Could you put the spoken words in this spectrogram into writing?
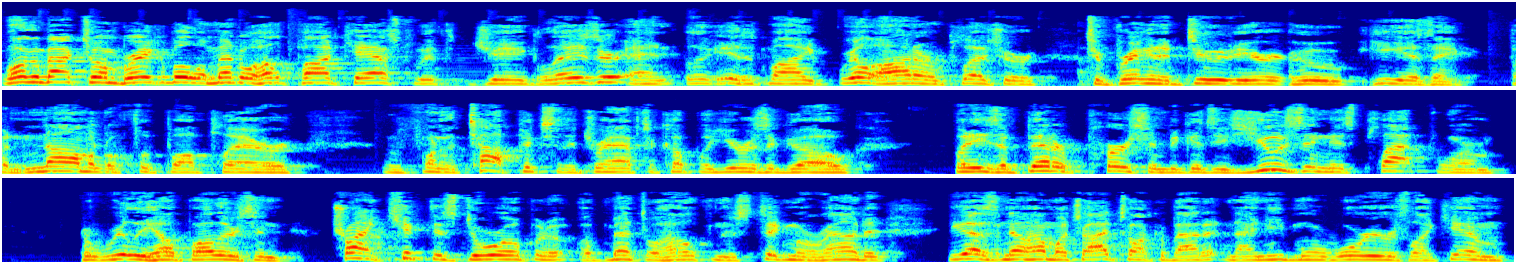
Welcome back to Unbreakable, a mental health podcast with Jay Glazer. And look, it is my real honor and pleasure to bring in a dude here who he is a phenomenal football player. Was one of the top picks of the draft a couple years ago, but he's a better person because he's using his platform to really help others and try and kick this door open of, of mental health and the stigma around it. You guys know how much I talk about it and I need more warriors like him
